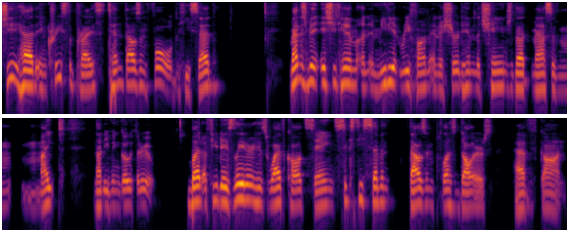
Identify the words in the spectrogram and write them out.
She had increased the price 10,000 fold, he said, Management issued him an immediate refund and assured him the change that massive m- might not even go through. But a few days later, his wife called saying 67,000 plus dollars have gone.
